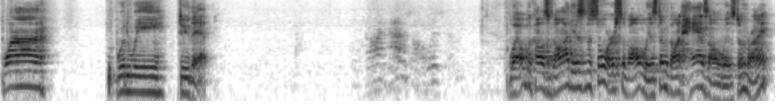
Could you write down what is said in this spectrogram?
why would we do that? God has all wisdom. Well, because God is the source of all wisdom. God has all wisdom, right?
